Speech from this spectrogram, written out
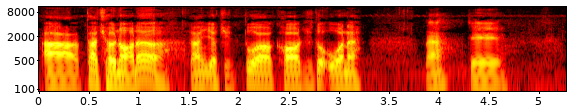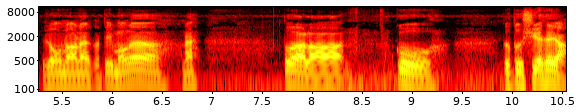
à ta chờ nó đó đó giờ chỉ tua kho chỉ tua uốn nè nè chế rong nó nè của tim mong đó nè tua là cô từ từ xia thế à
